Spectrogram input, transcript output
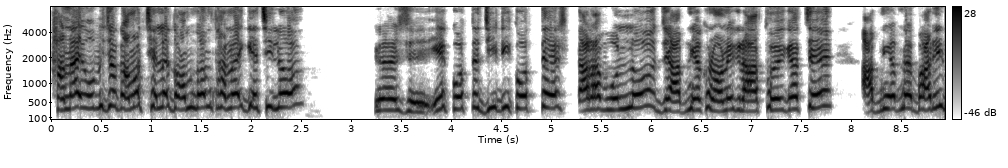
থানায় অভিযোগ আমার ছেলে দমদম থানায় গেছিল। এ করতে জিডি করতে তারা বলল যে আপনি এখন অনেক রাত হয়ে গেছে। আপনি আপনার বাড়ির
